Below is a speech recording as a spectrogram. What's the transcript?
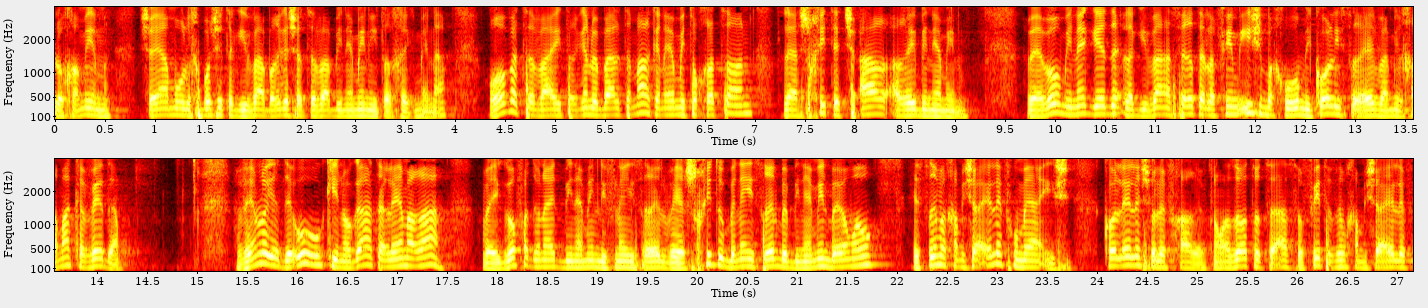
לוחמים שהיה אמור לכבוש את הגבעה ברגע שהצבא הבנימיני יתרחק ממנה. רוב הצבא התארגן בבעל תמר כנראה מתוך רצון להשחית את שאר ערי בנימין. ויבואו מנגד לגבעה עשרת אלפים איש בחור מכל ישראל והמלחמה כבדה. והם לא ידעו כי נוגעת עליהם הרעה. ויגוף אדוני את בנימין לפני ישראל, וישחיתו בני ישראל בבנימין ביום ההוא 25 אלף ומאה איש. כל אלה שולף חרב. כלומר זו התוצאה הסופית, 25 אלף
